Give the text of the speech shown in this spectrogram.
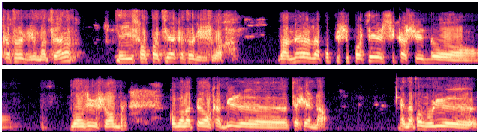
4 h du matin et ils sont partis à 4 h du soir. Ma mère n'a pas pu supporter, elle s'est cachée dans, dans une chambre, comme on appelle en Kabyle, euh, Tekhenna. Elle n'a pas voulu, euh,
